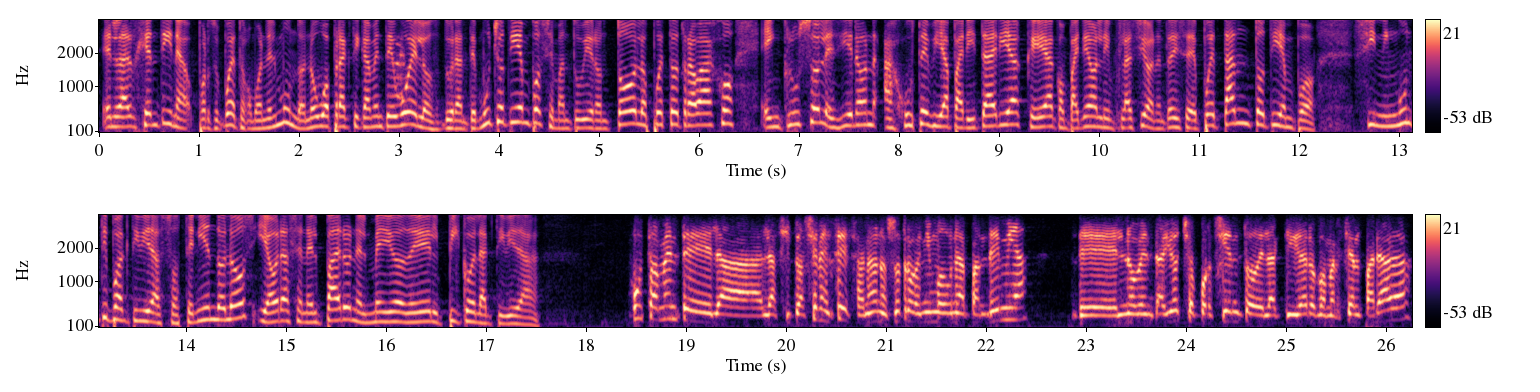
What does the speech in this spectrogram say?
en la Argentina, por supuesto, como en el mundo, no hubo prácticamente vuelos durante mucho tiempo, se mantuvieron todos los puestos de trabajo e incluso les dieron ajustes vía paritaria que acompañaron la inflación. Entonces dice, después de tanto tiempo sin ningún tipo de actividad sosteniéndolos y ahora hacen el paro en el medio del pico de la actividad. Justamente la, situación es esa, ¿no? Nosotros venimos de una pandemia del 98% de la actividad aerocomercial parada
